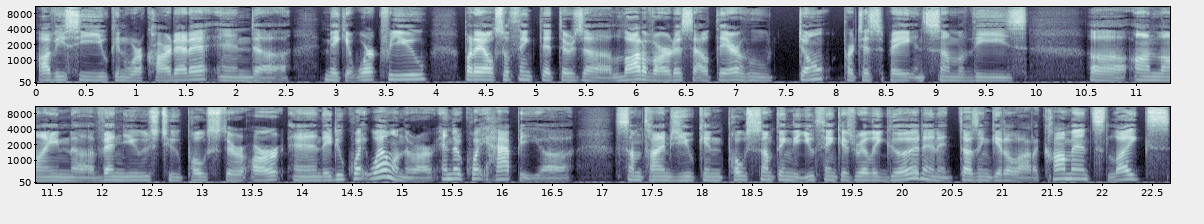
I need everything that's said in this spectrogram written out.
obviously you can work hard at it and uh, make it work for you. But I also think that there's a lot of artists out there who don't participate in some of these uh, online uh, venues to post their art, and they do quite well in their art, and they're quite happy. Uh, sometimes you can post something that you think is really good, and it doesn't get a lot of comments, likes,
